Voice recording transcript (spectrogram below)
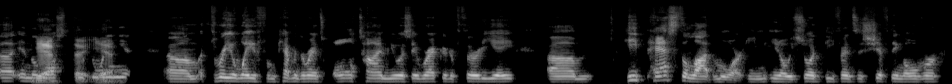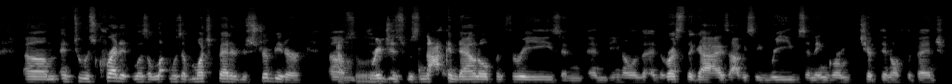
uh, in the yeah, loss to Lithuania, yeah. Um, three away from Kevin Durant's all-time USA record of 38. Um, he passed a lot more. He, you know, he saw defenses shifting over, um, and to his credit, was a was a much better distributor. Um, Bridges was knocking down open threes, and and you know, and the, rest of the guys, obviously Reeves and Ingram chipped in off the bench.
